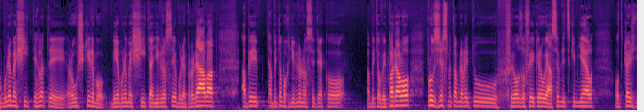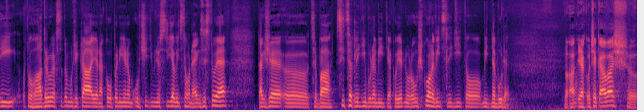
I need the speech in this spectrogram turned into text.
budeme šít tyhle ty roušky, nebo my je budeme šít a někdo si je bude prodávat, aby, aby to mohl někdo nosit jako aby to vypadalo. Plus, že jsme tam dali tu filozofii, kterou já jsem vždycky měl, od každý toho hadru, jak se tomu říká, je nakoupený jenom určitý množství a víc toho neexistuje. Takže eh, třeba 30 lidí bude mít jako jednu roušku, ale víc lidí to mít nebude. No a jak očekáváš eh,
